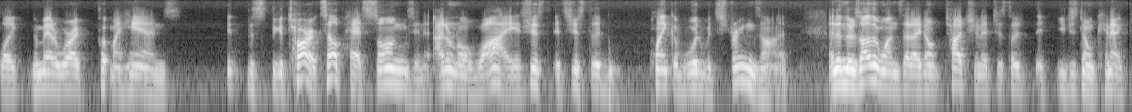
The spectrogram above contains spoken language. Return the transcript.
like no matter where I put my hands, it, this, the guitar itself has songs in it. I don't know why. It's just it's just a plank of wood with strings on it. And then there's other ones that I don't touch, and it just it, you just don't connect.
